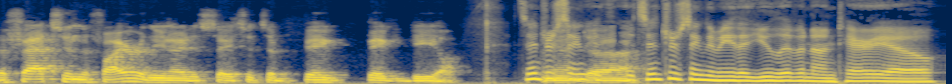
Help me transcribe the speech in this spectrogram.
the fat's in the fire in the United States. It's a big, big deal. It's interesting. And, uh, it's interesting to me that you live in Ontario.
